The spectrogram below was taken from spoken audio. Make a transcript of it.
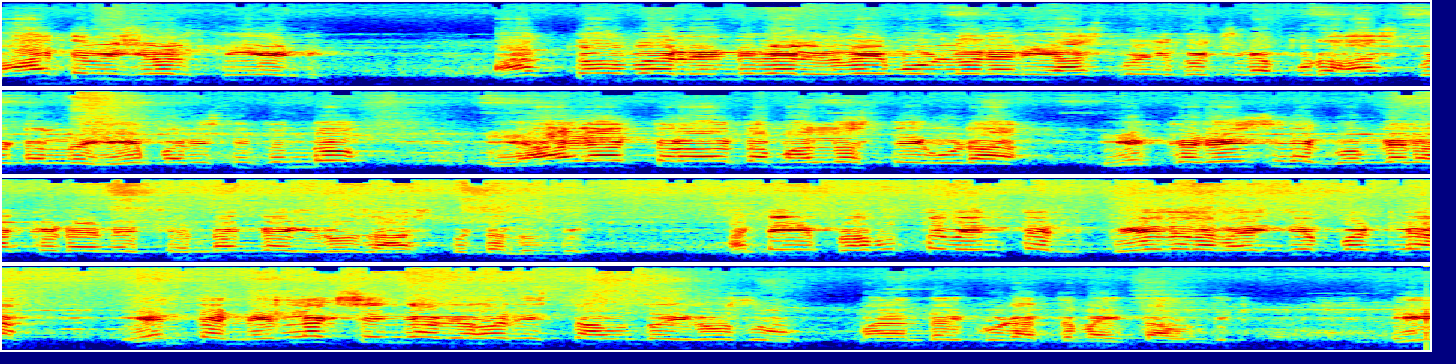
పాత విజువల్స్ తీయండి. అక్టోబర్ రెండు వేల ఇరవై మూడులో నేను ఈ హాస్పిటల్కి వచ్చినప్పుడు హాస్పిటల్లో ఏ పరిస్థితి ఉందో ఏడాది తర్వాత మళ్ళొస్తే కూడా ఎక్కడేసిన గొంగలు అక్కడ అనే చందంగా ఈ రోజు హాస్పిటల్ ఉంది. అంటే ఈ ప్రభుత్వం ఎంత పేదల వైద్యం పట్ల ఎంత నిర్లక్ష్యంగా వ్యవహరిస్తూ ఉందో ఈ రోజు మనందరికి కూడా అర్థమైతా ఉంది. ఈ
